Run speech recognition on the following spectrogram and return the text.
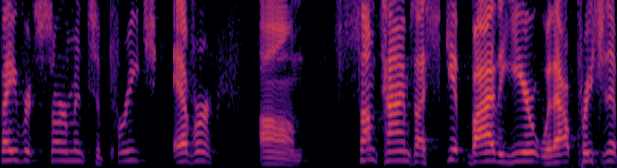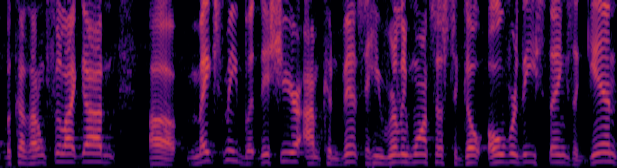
favorite sermon to preach ever. Um, sometimes I skip by the year without preaching it because I don't feel like God uh, makes me. But this year, I'm convinced that He really wants us to go over these things again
